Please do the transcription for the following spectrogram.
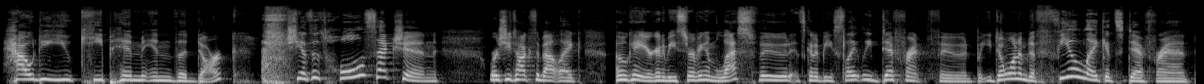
how do you keep him in the dark. She has this whole section where she talks about like, okay, you're going to be serving him less food. It's going to be slightly different food, but you don't want him to feel like it's different.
